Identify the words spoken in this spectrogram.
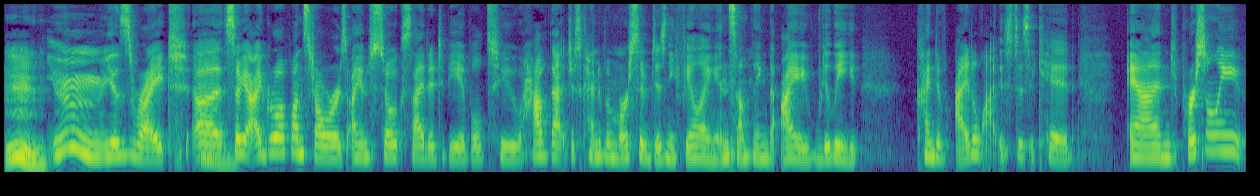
Mm, is right. Uh, So yeah, I grew up on Star Wars. I am so excited to be able to have that just kind of immersive Disney feeling in something that I really kind of idolized as a kid. And personally,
